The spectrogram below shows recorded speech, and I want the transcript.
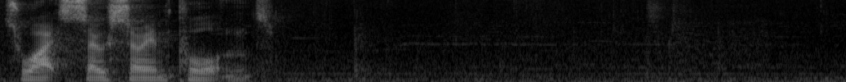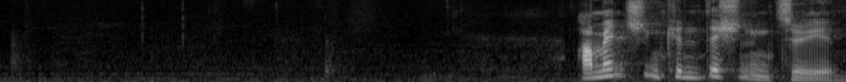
That's why it's so, so important. I mentioned conditioning to you,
